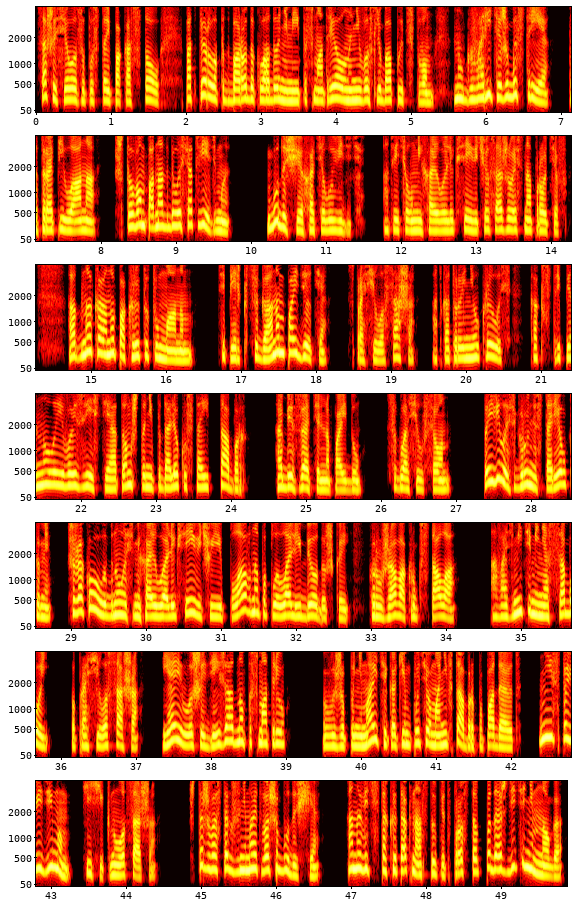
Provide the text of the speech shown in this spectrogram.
Саша села за пустой пока стол, подперла подбородок ладонями и посмотрела на него с любопытством. «Ну, говорите же быстрее!» — поторопила она. «Что вам понадобилось от ведьмы?» «Будущее хотел увидеть», — ответил Михаил Алексеевич, усаживаясь напротив. «Однако оно покрыто туманом. Теперь к цыганам пойдете? спросила Саша, от которой не укрылась, как встрепенуло его известие о том, что неподалеку стоит табор. «Обязательно пойду», — согласился он. Появилась Груня с тарелками, широко улыбнулась Михаилу Алексеевичу и плавно поплыла лебедушкой, кружа вокруг стола. «А возьмите меня с собой», — попросила Саша. «Я и лошадей заодно посмотрю». «Вы же понимаете, каким путем они в табор попадают?» «Неисповедимым», — хихикнула Саша. «Что же вас так занимает ваше будущее? Оно ведь так и так наступит, просто подождите немного».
